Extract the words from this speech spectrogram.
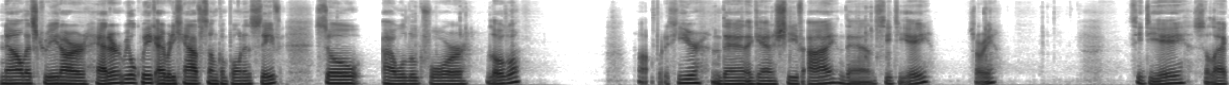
Now let's create our header real quick. I already have some components saved. So I will look for logo. I'll put it here. And then again, Shift I, then CTA. Sorry. CTA, select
